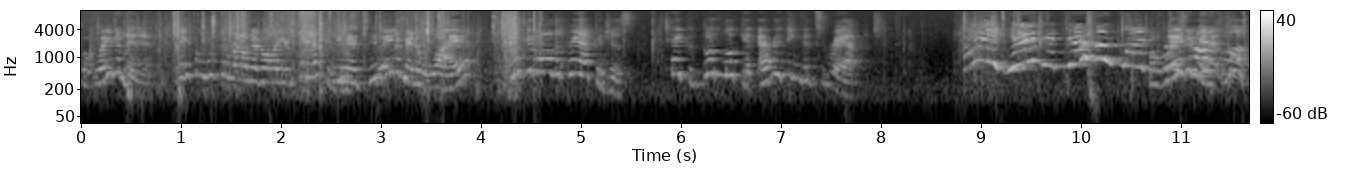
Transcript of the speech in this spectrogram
But wait a minute. Take a look around at all your packages. Yeah, wait a minute, Wyatt. Look at all the packages. Take a good look at everything that's wrapped. Hey, there's another one But wait a minute. Look.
